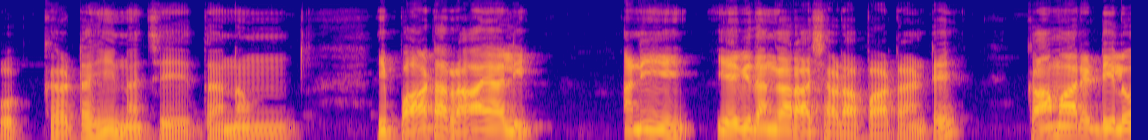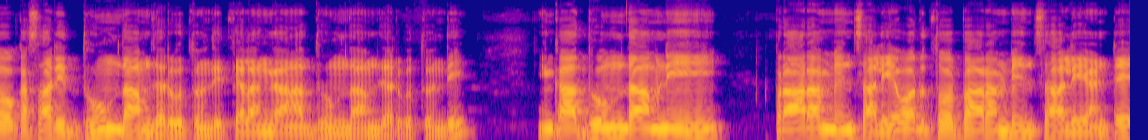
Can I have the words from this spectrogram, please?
ఒక్కటైన చేతనం. ఈ పాట రాయాలి అని ఏ విధంగా రాశాడు ఆ పాట అంటే కామారెడ్డిలో ఒకసారి ధూమ్ధామ్ జరుగుతుంది తెలంగాణ ధూమ్ధామ్ జరుగుతుంది. ఇంకా ధూమ్ధామ్ని ప్రారంభించాలి. ఎవరితో ప్రారంభించాలి అంటే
